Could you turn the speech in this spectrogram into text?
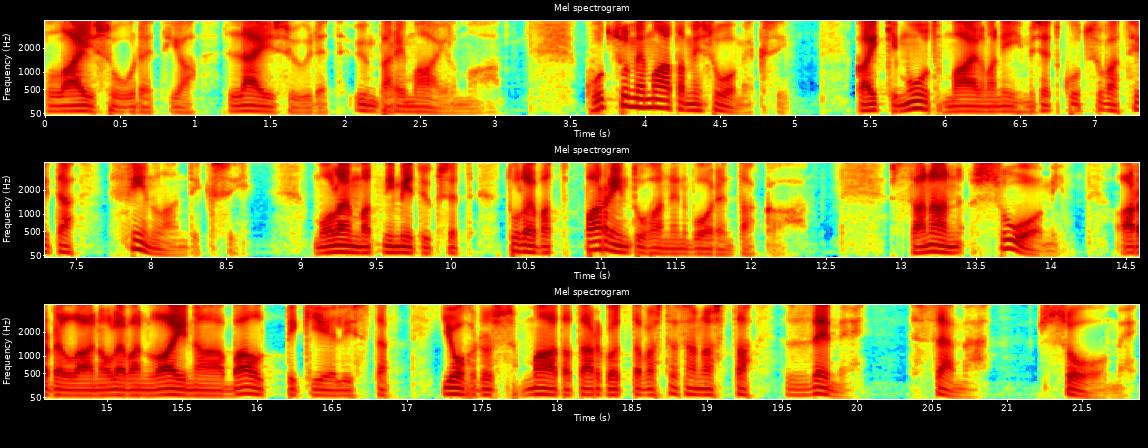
laisuudet ja läisyydet ympäri maailmaa. Kutsumme maatamme Suomeksi. Kaikki muut maailman ihmiset kutsuvat sitä Finlandiksi. Molemmat nimitykset tulevat parin tuhannen vuoden takaa. Sanan Suomi arvellaan olevan lainaa balttikielistä, johdos maata tarkoittavasta sanasta zeme, sämä, soome,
